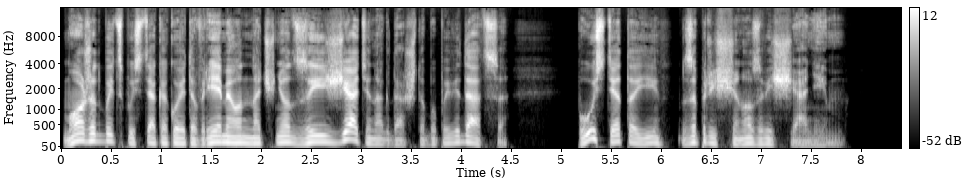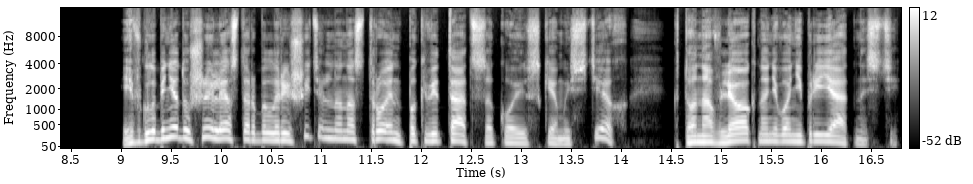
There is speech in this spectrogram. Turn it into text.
Может быть, спустя какое-то время он начнет заезжать иногда, чтобы повидаться. Пусть это и запрещено завещанием». И в глубине души Лестер был решительно настроен поквитаться кое с кем из тех, — кто навлек на него неприятности.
